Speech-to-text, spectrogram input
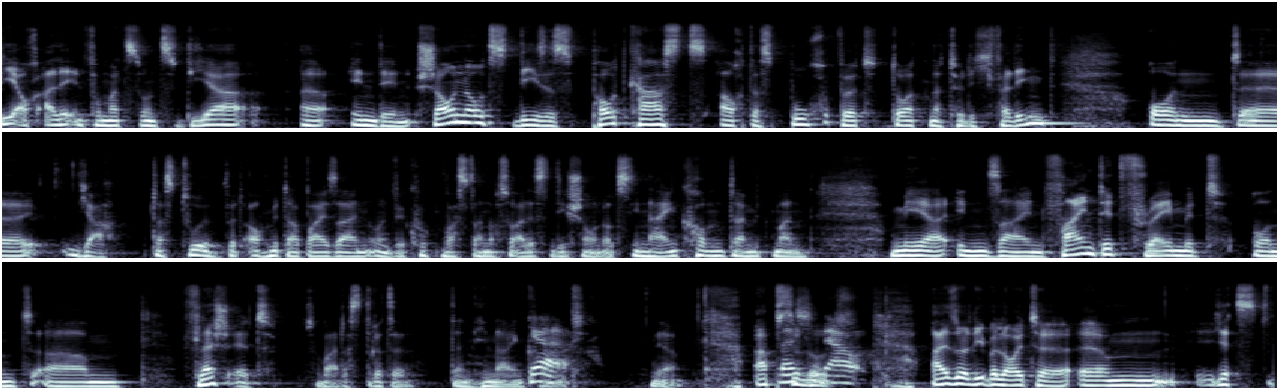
wie auch alle Informationen zu dir, äh, in den Show Notes dieses Podcasts. Auch das Buch wird dort natürlich verlinkt. Und äh, ja, das Tool wird auch mit dabei sein und wir gucken, was da noch so alles in die Show Notes hineinkommt, damit man mehr in sein Find It, Frame It und ähm, Flash It, so war das dritte, dann hineinkommt. Ja. Ja, absolut. Also, liebe Leute, ähm, jetzt,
